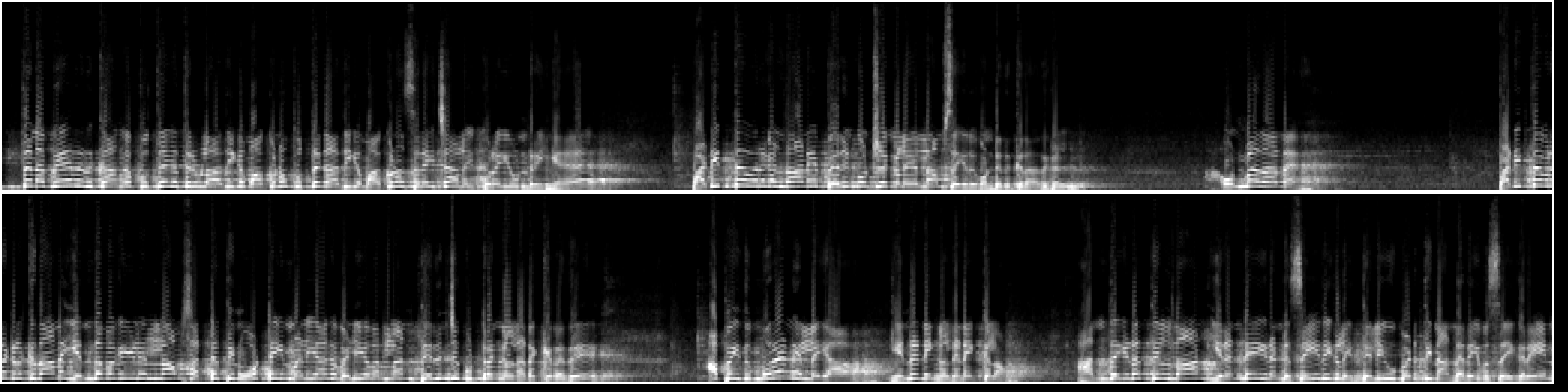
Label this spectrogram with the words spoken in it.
இத்தனை பேர் இருக்காங்க புத்தக திருவிழா அதிகமாக்கணும் புத்தகம் அதிகமாக்கணும் சிறைச்சாலை குறையுன்றீங்க. படித்தவர்கள் தானே பெருங்குற்றங்களை எல்லாம் செய்து கொண்டிருக்கிறார்கள். உண்மைதானே? படித்தவர்களுக்கு தானே எந்த வகையிலெல்லாம் சட்டத்தின் ஓட்டையின் வழியாக வெளியே வரலாம்னு தெரிஞ்சு குற்றங்கள் நடக்கிறது. அப்ப இது முரண் இல்லையா என்று நீங்கள் நினைக்கலாம். அந்த இடத்தில் தான் இரண்டே இரண்டு செய்திகளை தெளிவுபடுத்தி நான் நிறைவு செய்கிறேன்.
